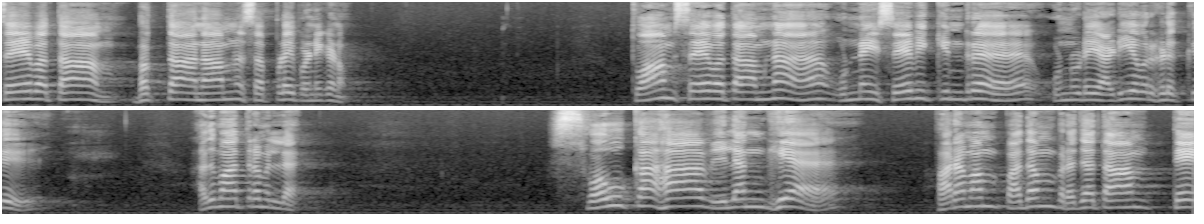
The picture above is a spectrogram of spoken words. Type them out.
சேவதாம் பக்தானாம்னு சப்ளை பண்ணிக்கணும். துவாம் சேவதாம்னா உன்னை சேவிக்கின்ற உன்னுடைய அடியவர்களுக்கு அது மாத்திரமில்லை. ஸ்வௌகா விலங்கிய பரமம் பதம் விரஜதாம் தே.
